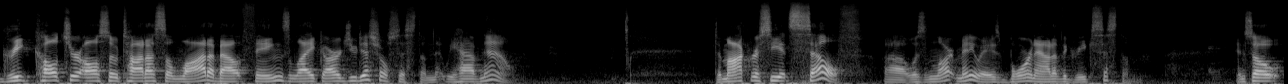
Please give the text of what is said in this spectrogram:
Greek culture also taught us a lot about things like our judicial system that we have now. Democracy itself uh, was, in many ways, born out of the Greek system. And so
